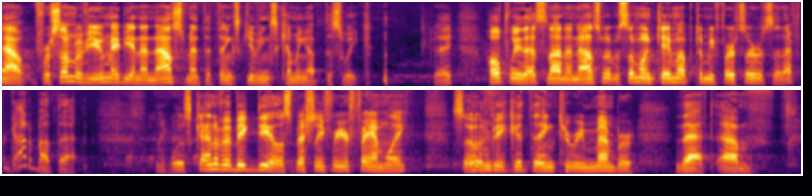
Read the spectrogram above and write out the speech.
Now, for some of you, maybe an announcement that Thanksgiving's coming up this week. okay? Hopefully that's not an announcement, but someone came up to me first service and said, I forgot about that. Like, well, it's kind of a big deal, especially for your family. So it would be a good thing to remember that. Um,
